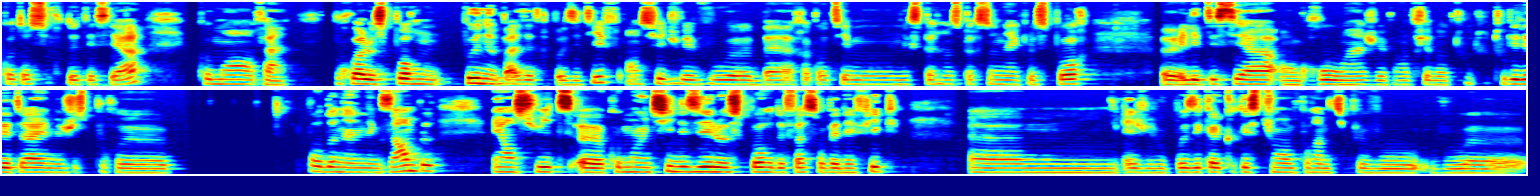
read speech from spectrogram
quand on souffre de TCA Comment, enfin, pourquoi le sport peut ne pas être positif. Ensuite, je vais vous ben, raconter mon expérience personnelle avec le sport et les TCA en gros. Hein, je vais pas rentrer dans tous les détails, mais juste pour, pour donner un exemple. Et ensuite, comment utiliser le sport de façon bénéfique. et je vais vous poser quelques questions pour un petit peu vous, vous,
